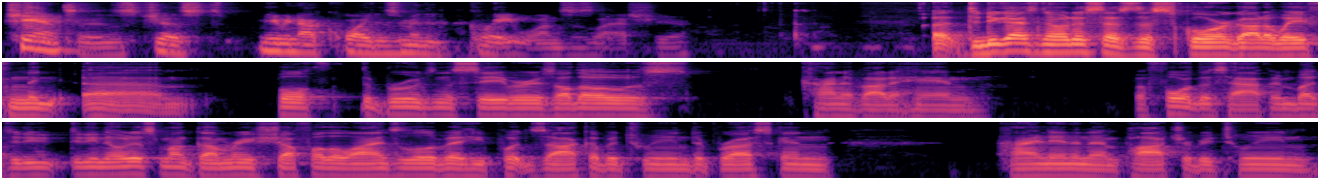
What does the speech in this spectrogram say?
chances, just maybe not quite as many great ones as last year. Uh, did you guys notice as the score got away from the um, both the Bruins and the Sabres, although it was kind of out of hand before this happened, but did you did you notice Montgomery shuffle the lines a little bit? He put Zacha between DeBrusk and Heinen, and then Poitras between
